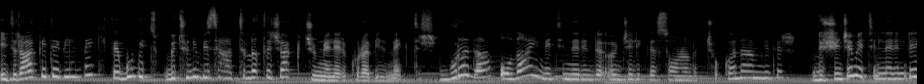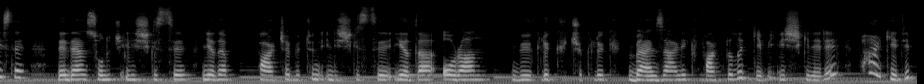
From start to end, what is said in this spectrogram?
idrak edebilmek ve bu bütünü bizi hatırlatacak cümleleri kurabilmektir. Burada olay metinlerinde öncelik ve sonralık çok önemlidir. Düşünce metinlerinde ise neden sonuç ilişkisi ya da parça bütün ilişkisi ya da oran büyüklük, küçüklük, benzerlik, farklılık gibi ilişkileri fark edip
